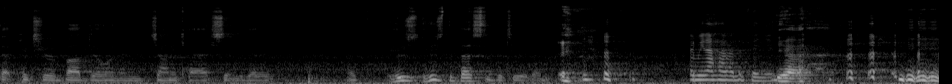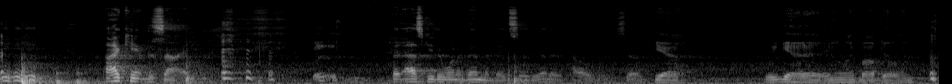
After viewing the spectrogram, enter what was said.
that picture of Bob Dylan and Johnny Cash sitting together. Like, who's who's the best of the two of them? I mean, I have an opinion. Yeah. I can't decide. but ask either one of them, and they'd say the other probably. So Yeah. We get it. You know, like Bob Dylan.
